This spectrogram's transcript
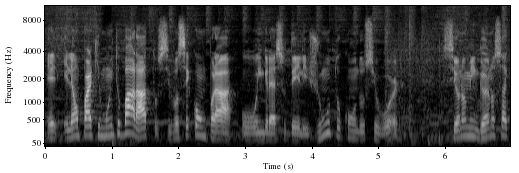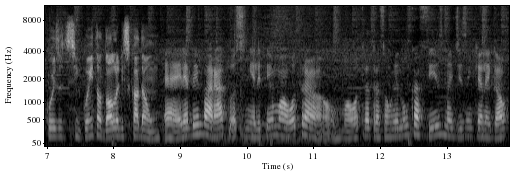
Ele, ele é um parque muito barato. Se você comprar o ingresso dele junto com o do SeaWorld, se eu não me engano, sai coisa de 50 dólares cada um. É, ele é bem barato, assim, ele tem uma outra, uma outra atração, eu nunca fiz, mas dizem que é legal,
